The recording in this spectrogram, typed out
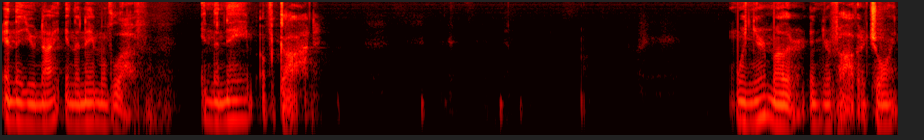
and they unite in the name of love, in the name of God. When your mother and your father join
